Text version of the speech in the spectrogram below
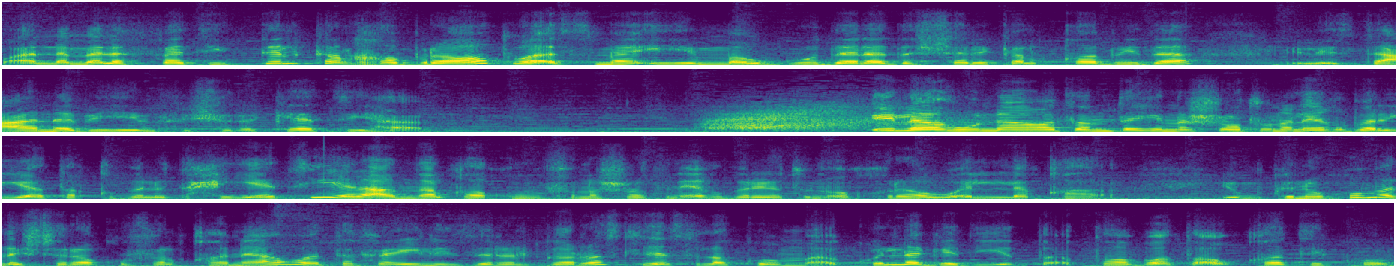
وأن ملفات تلك الخبرات وأسمائهم موجودة لدى الشركة القابضة للاستعانة بهم في شركاتها. إلى هنا وتنتهي نشرتنا الإخبارية. تقبل تحياتي إلى أن نلقاكم في نشرة إخبارية أخرى وإلى اللقاء يمكنكم الاشتراك في القناة وتفعيل زر الجرس ليصلكم كل جديد. طابت أوقاتكم.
